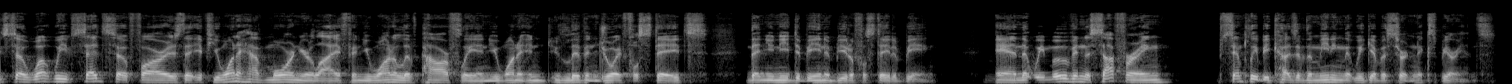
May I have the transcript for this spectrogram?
so what we've said so far is that if you want to have more in your life and you want to live powerfully and you want to in, live in joyful states, then you need to be in a beautiful state of being. Hmm. And that we move into suffering simply because of the meaning that we give a certain experience.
